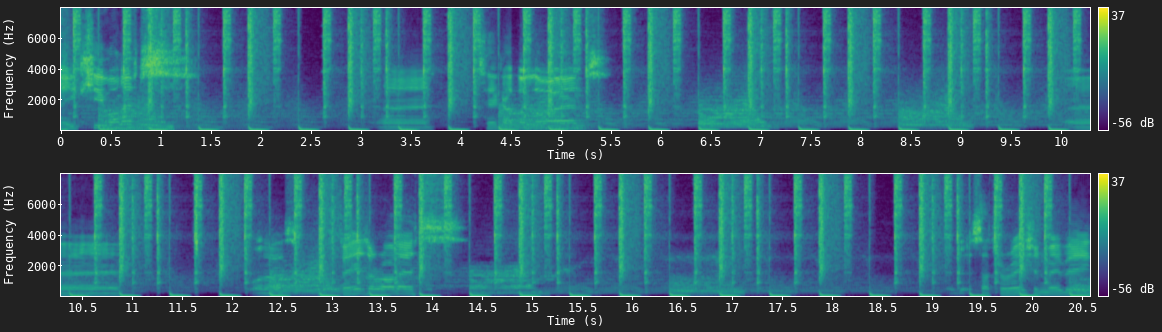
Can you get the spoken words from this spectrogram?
EQ on it, uh, take out the low end, uh, what else? A phaser on it. A bit of saturation maybe.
